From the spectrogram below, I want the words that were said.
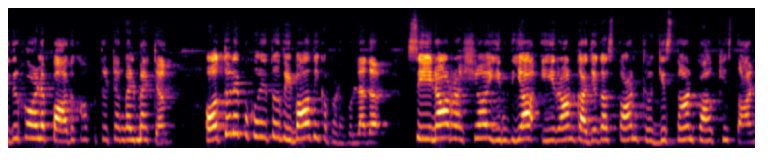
எதிர்கால பாதுகாப்பு திட்டங்கள் மற்றும் ஒத்துழைப்பு குறித்து விவாதிக்கப்பட உள்ளது China Russia India Iran Kazakhstan Kyrgyzstan Pakistan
